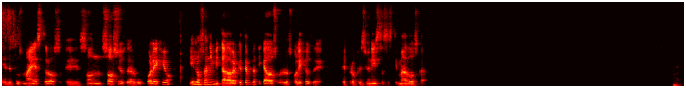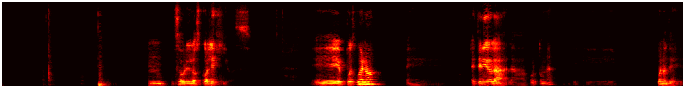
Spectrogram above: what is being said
eh, de tus maestros eh, son socios de algún colegio y los han invitado. A ver, ¿qué te han platicado sobre los colegios de, profesionistas, estimado Oscar? Mm, sobre los colegios. Eh, pues bueno, he tenido la fortuna bueno, del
